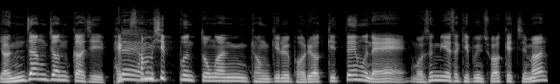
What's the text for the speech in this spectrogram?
연장전까지 네. 130분 동안 경기를 벌였기 때문에 뭐 승리해서 기분이 좋았겠지만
